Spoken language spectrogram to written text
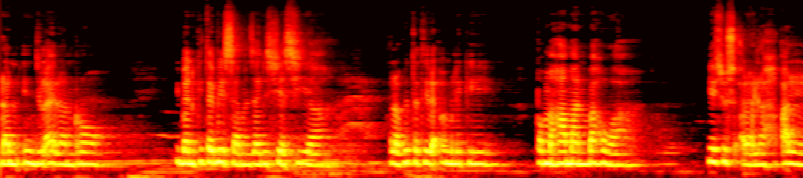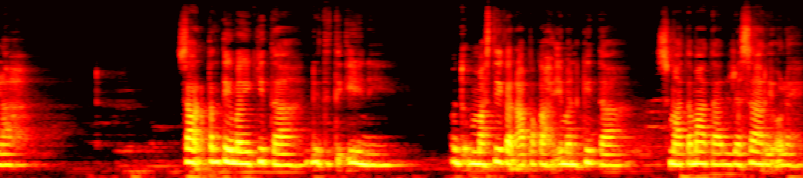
dan Injil air dan roh, iman kita bisa menjadi sia-sia kalau kita tidak memiliki pemahaman bahwa Yesus adalah Allah. Sangat penting bagi kita di titik ini untuk memastikan apakah iman kita semata-mata didasari oleh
